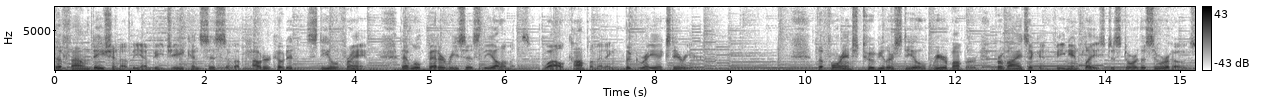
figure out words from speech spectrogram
The foundation of the MPG consists of a powder-coated steel frame that will better resist the elements while complementing the gray exterior. The 4-inch tubular steel rear bumper provides a convenient place to store the sewer hose,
